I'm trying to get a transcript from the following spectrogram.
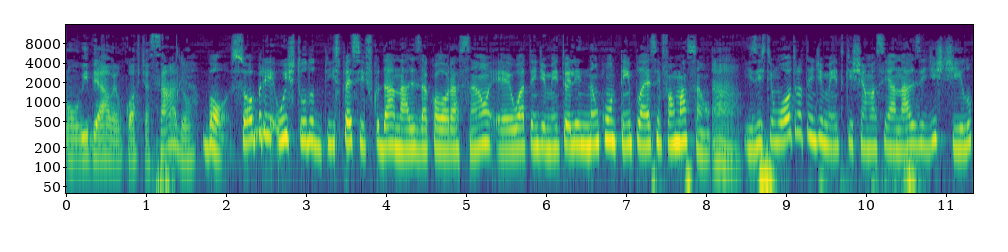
o ideal é um corte assado? Bom, sobre o estudo específico da análise da coloração, é, o atendimento ele não contempla essa informação. Ah. Existe um outro atendimento que chama-se análise de estilo,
